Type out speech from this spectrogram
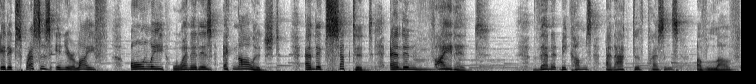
it expresses in your life only when it is acknowledged and accepted and invited then it becomes an active presence of love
